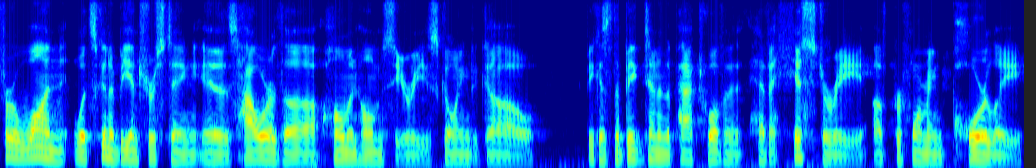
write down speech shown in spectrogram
for one, what's going to be interesting is how are the home and home series going to go? Because the Big Ten and the Pac 12 have a history of performing poorly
